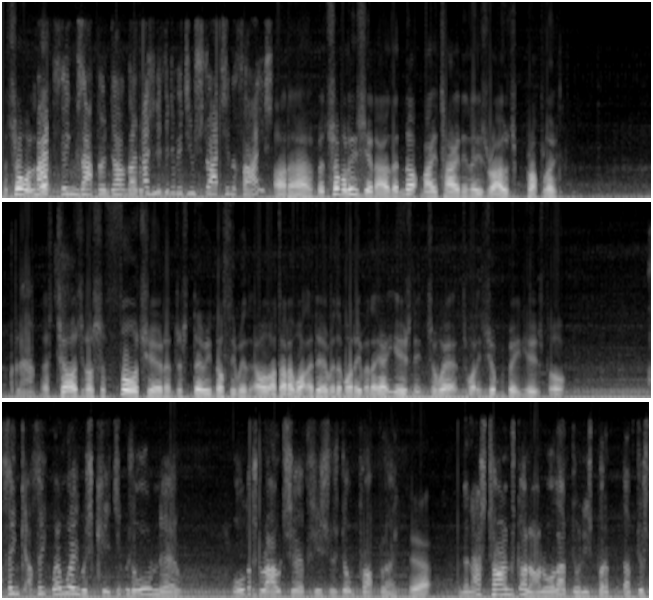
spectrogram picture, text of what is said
The trouble, Mad things happen, don't they? Imagine if it had hit him straight in the face. I know, but trouble is, you know, they're not maintaining these roads properly. I know. They're charging us a fortune and just doing nothing with. Oh, I don't know what they're doing with the money, but they ain't using it to, where, to what it should be being used for. I think I think when we was kids, it was all new. All the road surfaces was done properly. Yeah, And then as time's gone on, all they've done is put a, they've just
